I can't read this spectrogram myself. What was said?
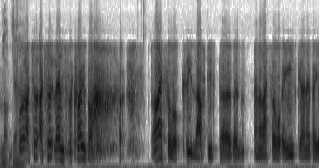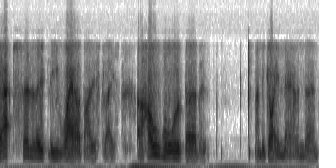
lockdown. Well, I took, I took them to the Crobar. I thought, cause he loved his bourbon, and I thought he's going to be absolutely wowed by this place. A whole wall of bourbon. And we got in there and um,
